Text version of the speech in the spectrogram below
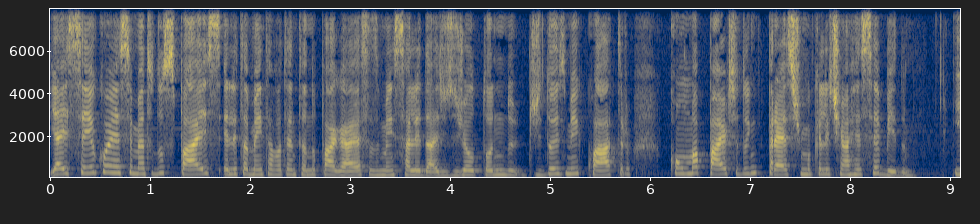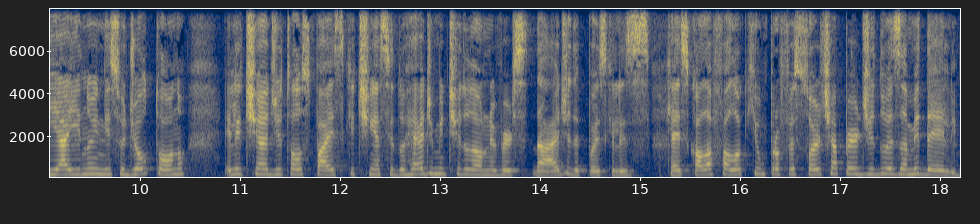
E aí, sem o conhecimento dos pais, ele também estava tentando pagar essas mensalidades de outono de 2004 com uma parte do empréstimo que ele tinha recebido. E aí, no início de outono, ele tinha dito aos pais que tinha sido readmitido na universidade, depois que eles. que a escola falou que um professor tinha perdido o exame dele.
